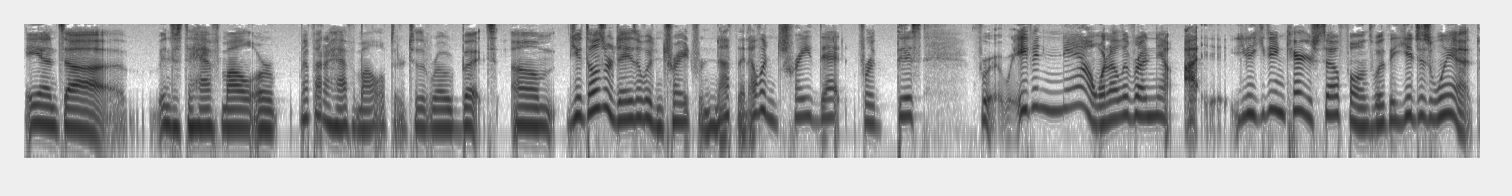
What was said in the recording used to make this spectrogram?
and uh, and just a half mile or about a half a mile up there to the road. But um, yeah, those are days I wouldn't trade for nothing. I wouldn't trade that for this for even now when I live right now, I you you didn't carry your cell phones with you. You just went.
